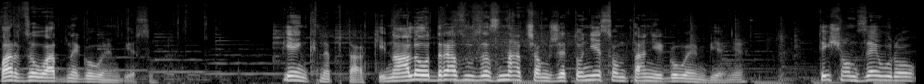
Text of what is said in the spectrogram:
Bardzo ładne gołębie są. Piękne ptaki. No ale od razu zaznaczam, że to nie są tanie gołębie, nie? 1000 euro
